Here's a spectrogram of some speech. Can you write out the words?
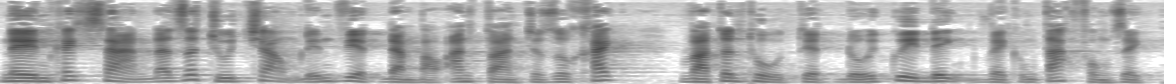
nên khách sạn đã rất chú trọng đến việc đảm bảo an toàn cho du khách và tuân thủ tuyệt đối quy định về công tác phòng dịch.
